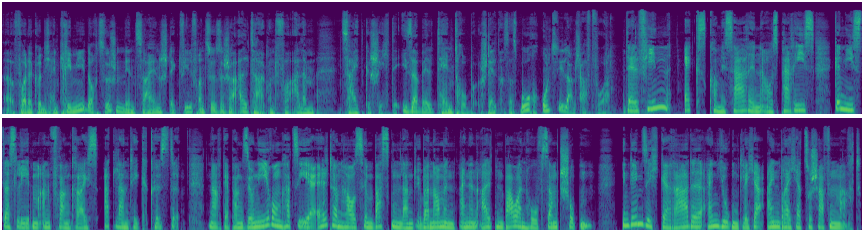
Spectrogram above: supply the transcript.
Äh, vordergründig ein Krimi, doch zwischen den Zeilen steckt viel französischer Alltag und vor allem Zeitgeschichte. Isabel Tentrup stellt uns das Buch und die Landschaft vor. Delphine, Ex-Kommissarin aus Paris, genießt das Leben an Frankreichs Atlantikküste. Nach der Pensionierung hat sie ihr Elternhaus im Baskenland übernommen, einen alten Bauernhof samt Schuppen in dem sich gerade ein jugendlicher Einbrecher zu schaffen macht.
